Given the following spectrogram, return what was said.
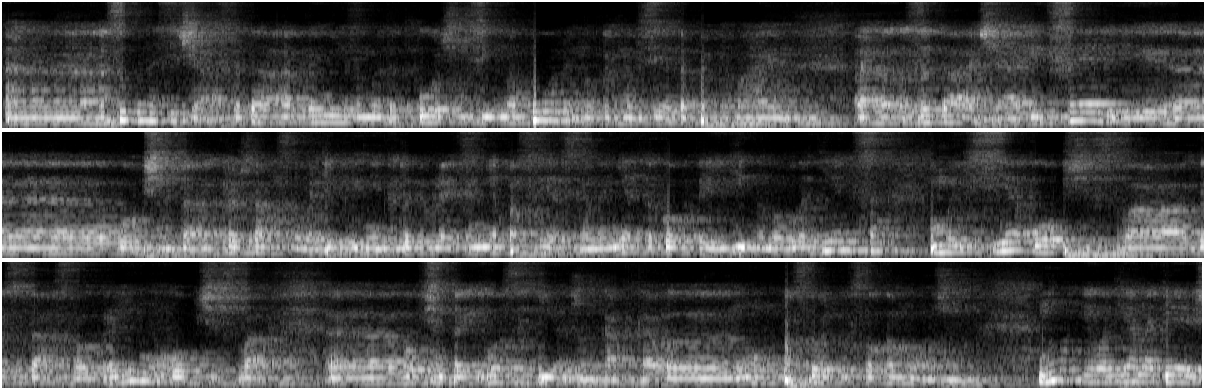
Э, особенно сейчас, когда организм этот очень сильно болен, но, как мы все это понимаем, э, задача и цели, э, в общем-то, гражданского телевидения, которое является непосредственно, нет какого-то общество, в общем-то, его содержим как-то, ну, постольку, сколько можем. Ну и вот я надеюсь,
